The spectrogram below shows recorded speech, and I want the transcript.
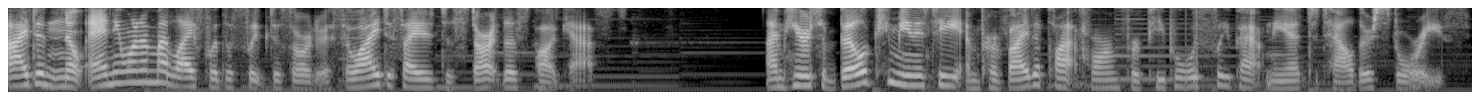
I didn't know anyone in my life with a sleep disorder, so I decided to start this podcast. I'm here to build community and provide a platform for people with sleep apnea to tell their stories.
